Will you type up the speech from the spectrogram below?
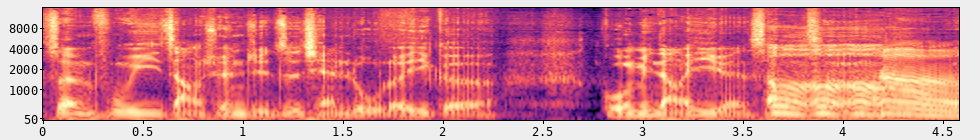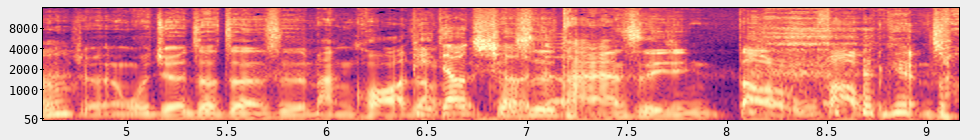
正副议长选举之前录了一个。国民党议员上车，嗯嗯嗯，就我觉得这真的是蛮夸张的，就是台南市已经到了无法无天状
